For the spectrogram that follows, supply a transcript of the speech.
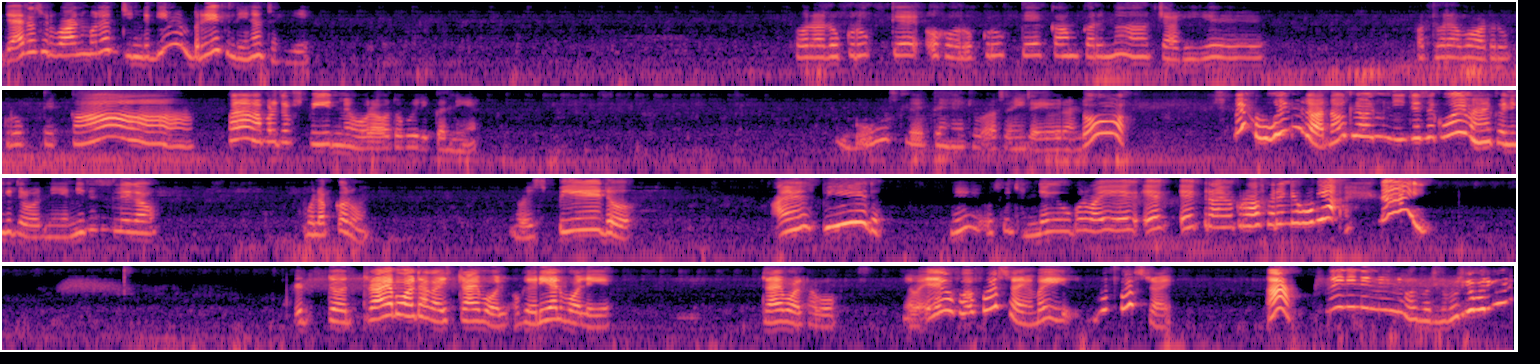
जैसा शुरुआत में बोला, ज़िंदगी में ब्रेक लेना चाहिए। थोड़ा रुक रुक के, ओहो रुक रुक के काम करना चाहिए। और थोड़ा बहुत रुक रुक के कहाँ? पर यहाँ पर जब स्पीड में हो रहा हो तो कोई दिक्कत नहीं है। बूस्ट लेते हैं, थोड़ा सा नहीं चाहिए रंडो मैं भूल क्यों जाता हूँ उस लेवल में नीचे से कोई मेहनत करने की ज़रूरत नहीं है। नीचे से ले जाओ। भुलक करूँ। स्पीड आई एम स्पीड नहीं उसके झंडे के ऊपर भाई एक एक एक ट्राई में क्रॉस करेंगे हो गया? नहीं! ट्राई बॉल था guys try ball okay real ball है ये. ट्राई बॉल था वो. ये देखो फ़र्स्ट ट्राई भाई वो फ़र्स्ट ट्राई आ नहीं नहीं नहीं नहीं, नहीं बच गया बच गया बच गया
